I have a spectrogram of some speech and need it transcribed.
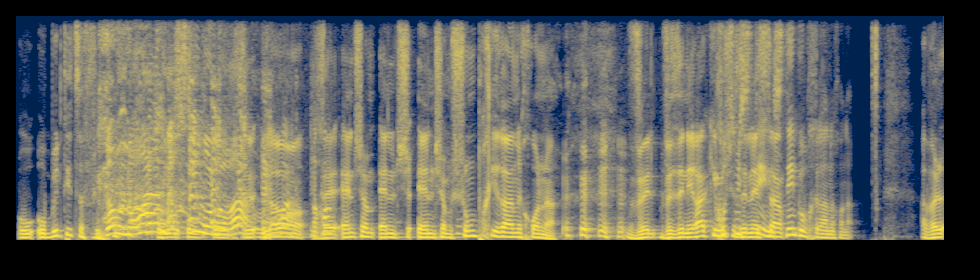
הוא הוא בלתי צפוי. לא, הוא נורא, אני מסכים, הוא נורא, הוא נורא, לא, נכון. זה- אין שם- אין אין שם שום בחירה נכונה. ו- וזה נראה כאילו חוץ שזה מסטינג, נעשה... סטינג הוא בחירה נכונה. אבל,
